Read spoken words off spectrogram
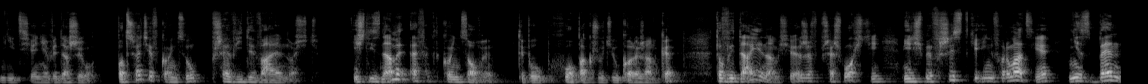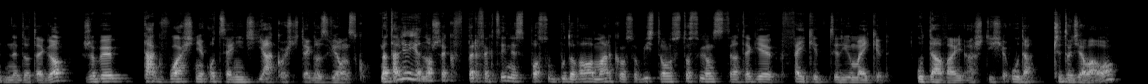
nic się nie wydarzyło. Po trzecie w końcu przewidywalność. Jeśli znamy efekt końcowy, typu chłopak rzucił koleżankę, to wydaje nam się, że w przeszłości mieliśmy wszystkie informacje niezbędne do tego, żeby tak właśnie ocenić jakość tego związku. Natalia Janoszek w perfekcyjny sposób budowała markę osobistą, stosując strategię fake it till you make it. Udawaj, aż ci się uda. Czy to działało?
